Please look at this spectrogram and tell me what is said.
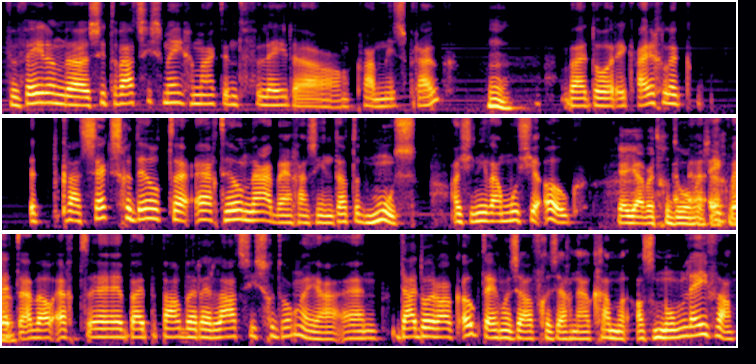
vervelende situaties meegemaakt in het verleden eh, qua misbruik. Hm. Waardoor ik eigenlijk het qua seksgedeelte echt heel naar ben gaan zien. Dat het moest. Als je niet wou, moest je ook. Ja, jij werd gedwongen, Eh, zeg ik maar. werd daar wel echt eh, bij bepaalde relaties gedwongen, ja. En daardoor had ik ook tegen mezelf gezegd... nou, ik ga me als non leven.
